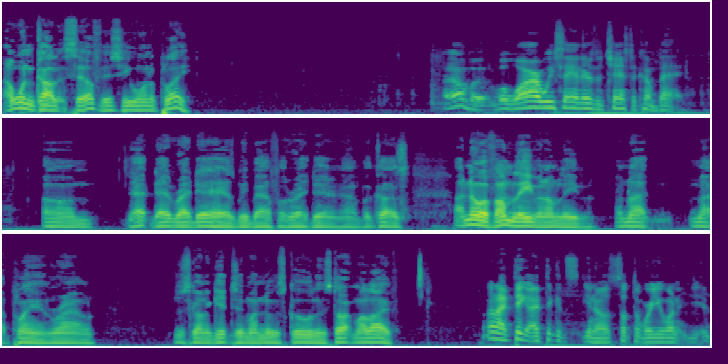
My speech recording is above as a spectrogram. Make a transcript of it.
I wouldn't call it selfish. He want to play. I know, but well, why are we saying there's a chance to come back? Um, that that right there has me baffled right there now because I know if I'm leaving, I'm leaving. I'm not I'm not playing around. I'm just gonna get to my new school and start my life. And I think I think it's you know something where you want to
